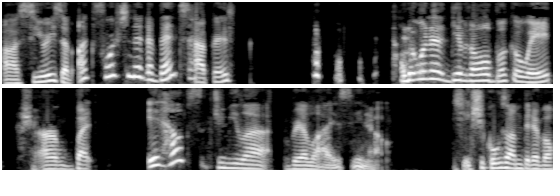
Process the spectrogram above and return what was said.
a series of unfortunate events happen. I don't want to give the whole book away, um, but it helps Jameela realize, you know, she, she goes on a bit of a,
